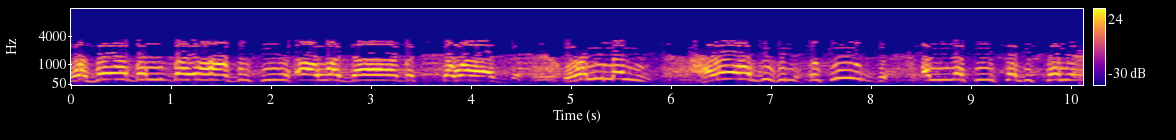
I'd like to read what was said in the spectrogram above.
وذاب البياض فيها وذاب السواد ولمن هذه الحسود التي تجتمع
